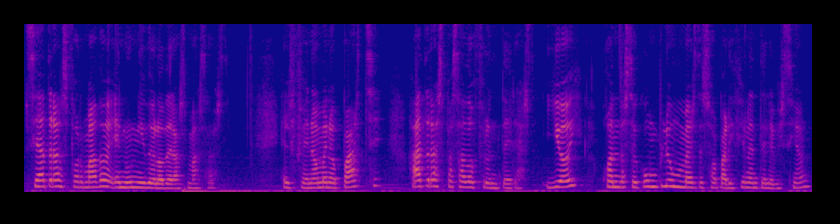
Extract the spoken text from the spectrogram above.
se ha transformado en un ídolo de las masas. El fenómeno parche ha traspasado fronteras y hoy, cuando se cumple un mes de su aparición en televisión,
